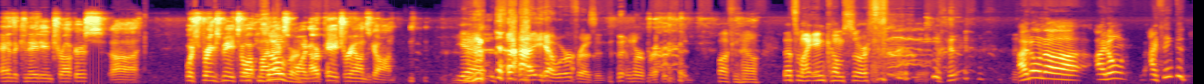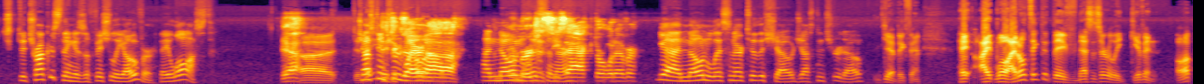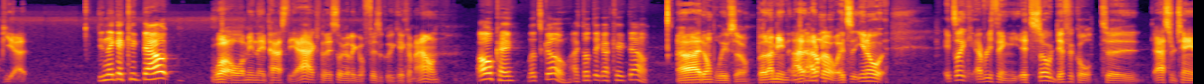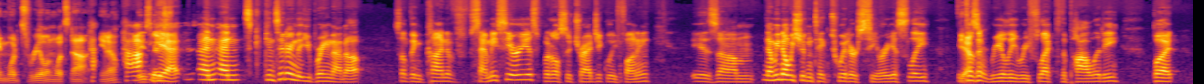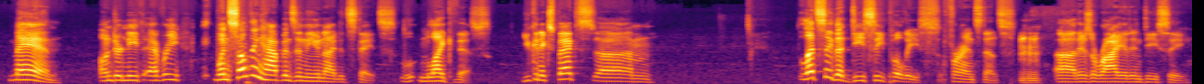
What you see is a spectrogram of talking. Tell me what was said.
And the Canadian truckers. Uh, which brings me to Which my next over. point. Our Patreon's gone. Yeah, yeah, we're frozen. we're frozen. fucking hell. That's my income source. I don't uh I don't I think the the truckers thing is officially over. They lost. Yeah. Uh, did Justin they? they Trudeau, declared uh, uh, A known Emergencies listener. Act or whatever. Yeah, a known listener to the show, Justin Trudeau. Yeah, big fan. Hey, I well, I don't think that they've necessarily given up yet. Didn't they get kicked out? Well, I mean, they passed the act, but they still got to go physically kick him out. Oh, okay, let's go. I thought they got kicked out. Uh, I don't believe so, but I mean, Okay. I, I don't know. It's you know, it's like everything. It's so difficult to ascertain what's real and what's not. You know, Ha- these yeah, and and considering that you bring that up, something kind of semi-serious but also tragically funny is um now we know we shouldn't take Twitter seriously. It Yeah. doesn't really reflect the polity, but man, underneath every when something happens in the United States l- like this, you can expect um let's say the DC police, for instance, Mhm. uh, there's a riot in DC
